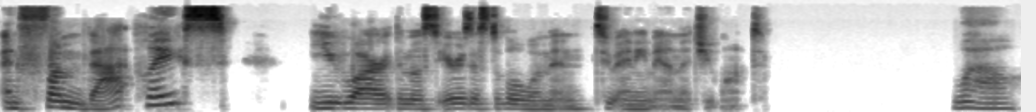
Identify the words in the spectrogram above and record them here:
And from that place, you are the most irresistible woman to any man that you want. Wow.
